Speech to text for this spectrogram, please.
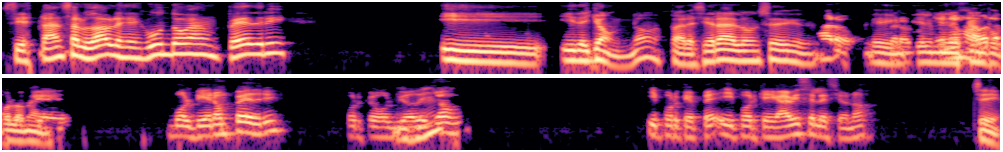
si están saludables, es Gundogan, Pedri y, y De Jong, ¿no? Pareciera el once Claro, en pero el mediocampo, ahora por lo menos. Volvieron Pedri, porque volvió De. Jong, y porque, y porque Gaby se lesionó. Sí.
